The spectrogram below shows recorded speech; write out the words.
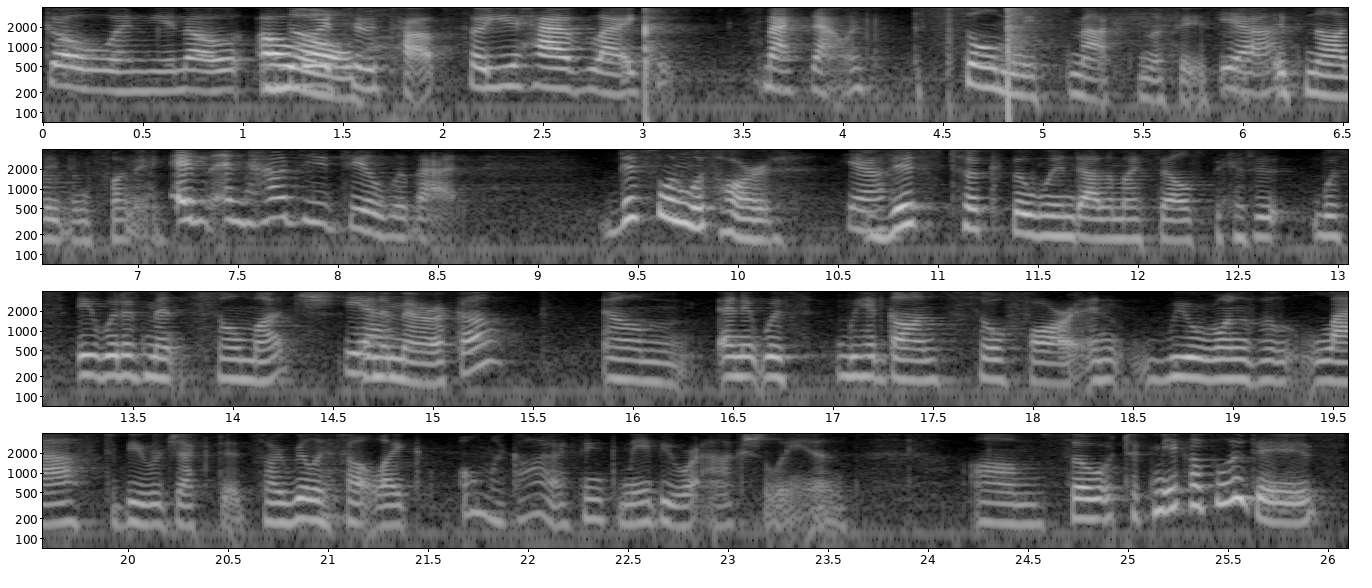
go and you know all the way No. to the top. So you have like smackdowns. So many smacks in the faces. Yeah. It's not even funny. And and how do you deal with that? This one was hard. Yeah. This took the wind out of my sails because it was it would have meant so much Yeah. in America. Um, and it was we had gone so far and we were one of the last to be rejected. So I really felt like, oh my God, I think maybe we're actually in. Um, so it took me a couple of days.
